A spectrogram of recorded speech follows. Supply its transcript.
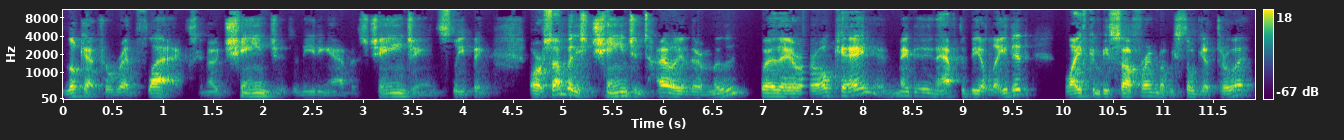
look at for red flags. You know, changes in eating habits, changing in sleeping, or somebody's changed entirely their mood, where they are okay, maybe they didn't have to be elated. Life can be suffering, but we still get through it.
